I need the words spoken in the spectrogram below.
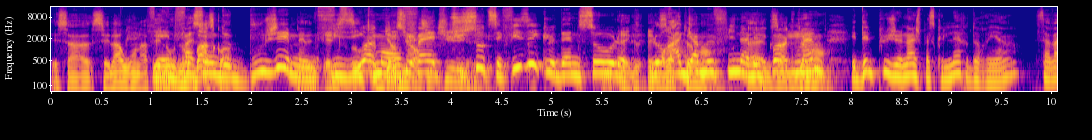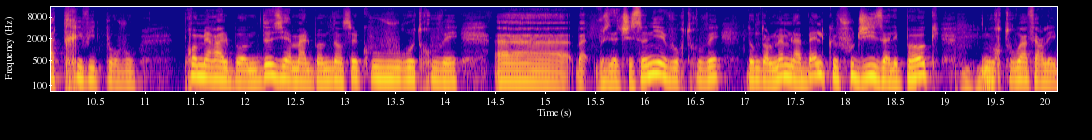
et ça, c'est là où on a Il y fait a nos, une nos façon bases, quoi. de bouger, même une- physiquement, ouais, en sûr. fait. Tu... tu- sautes, c'est physique, le dancehall, Ex- le ragamuffin à l'époque Exactement. même. Et dès le plus jeune âge, parce que l'air de rien, ça va très vite pour vous. Premier album, deuxième album, d'un seul coup, vous vous retrouvez. euh, bah, vous êtes chez Sony et vous vous retrouvez donc dans le même label que Fugees à l'époque. Mhm. Vous vous retrouvez à faire les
